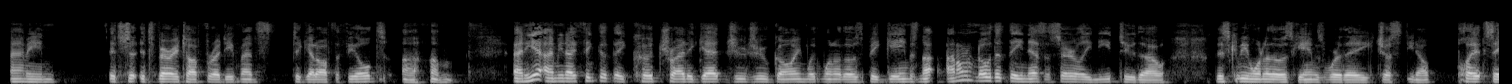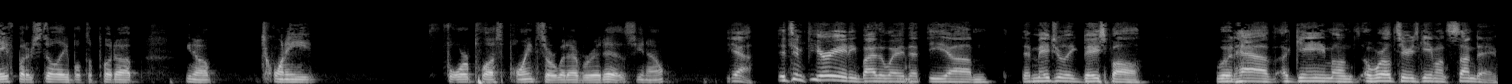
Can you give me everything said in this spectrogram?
I mean, it's, it's very tough for a defense to get off the field. Um, and yeah, I mean, I think that they could try to get Juju going with one of those big games. Not, I don't know that they necessarily need to though. This could be one of those games where they just, you know, play it safe, but are still able to put up, you know, 24 plus points or whatever it is, you know? Yeah. It's infuriating, by the way, that the, um, that Major League Baseball would have a game on, a World Series game on Sunday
